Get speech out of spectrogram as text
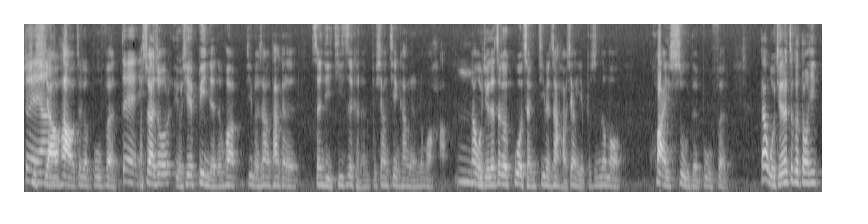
去消耗这个部分。对，虽然说有些病人的话，基本上他可能身体机制可能不像健康人那么好。嗯，那我觉得这个过程基本上好像也不是那么快速的部分。但我觉得这个东西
